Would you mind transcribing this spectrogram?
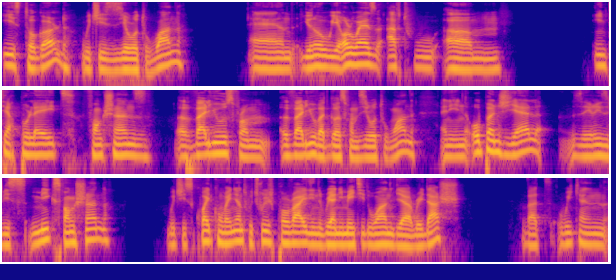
is toggled, which is 0 to 1. And, you know, we always have to um, interpolate functions uh, values from a value that goes from 0 to 1. And in OpenGL, there is this mix function, which is quite convenient, which we provide in reanimated one via Redash. that we can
